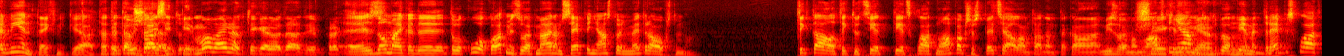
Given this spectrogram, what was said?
ir viena tehnika. Jā. Tad, tad tā viņš šādā- pirmo vainagu tikai no tāda praktiski. Es domāju, ka e, to koku atmizoja apmēram 7-8 metru augstumā. Cik tālu tik tu ciet, tiec klāt no apakšas speciālām tādām tā kā mizojumam lāpstiņām, tad tu vēl Mhm. piemet trepes klāt,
